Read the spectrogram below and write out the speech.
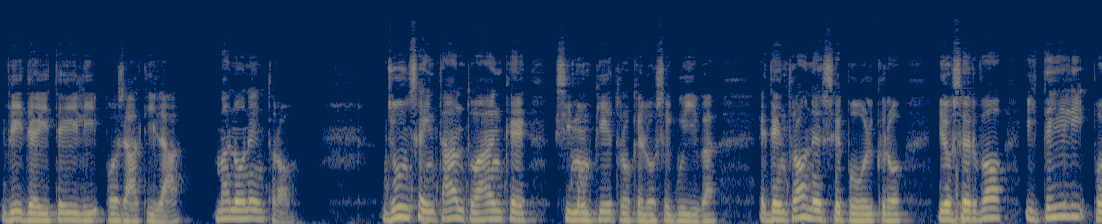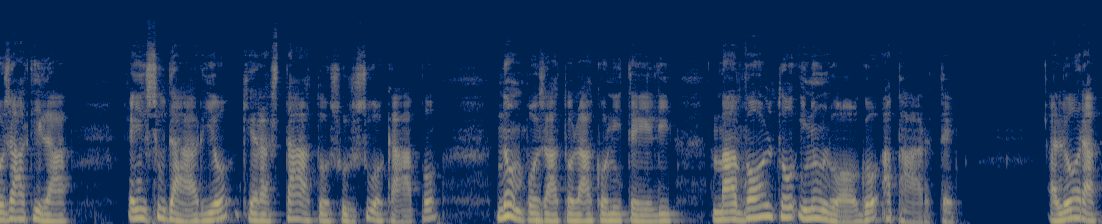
vide i teli posati là, ma non entrò. Giunse intanto anche Simon Pietro che lo seguiva ed entrò nel sepolcro e osservò i teli posati là. E il sudario che era stato sul suo capo non posato là con i teli ma avvolto in un luogo a parte. Allora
